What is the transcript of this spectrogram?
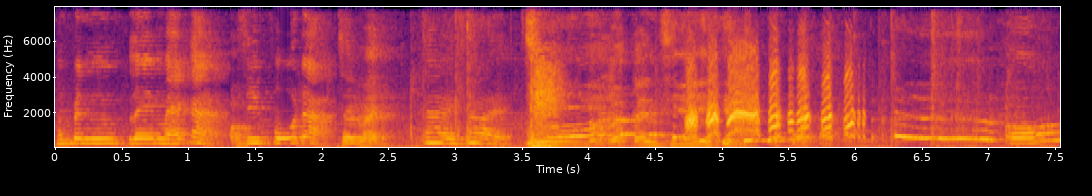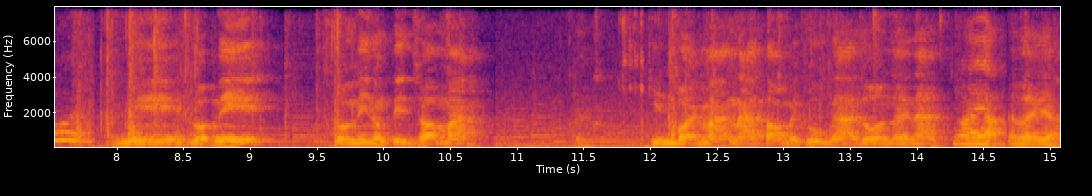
มันเป็นเลแม็กอะซีฟู้ดอะใช่ไหมใช่ใช่ชีสมันเป็นชีสโอ้ยนี่รสนี้รสนี้น้องตินชอบมาก กินบ่อยมากนะ ตอบไม่ถูกนะ โดนเลยนะ อะไรอะอะไรอะ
